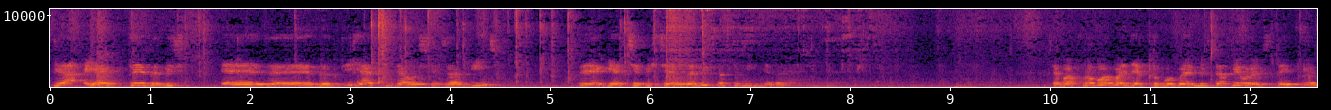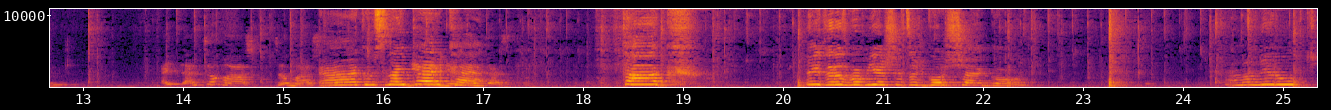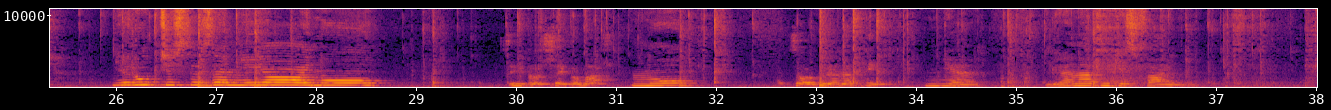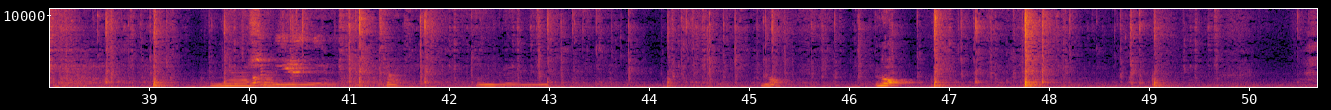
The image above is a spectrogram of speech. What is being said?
Ja, jak ty żebyś, e, że, że, jak ci dało się zabić, to jak ja ciebie chciałem zabić, to ty mi nie dałeś. Trzeba próbować, ja próbowałem i zabiłem z tej broni. A, a co masz? Co masz? A, jakąś Nie, nie, snajperkę! Tak! No i teraz mam jeszcze coś gorszego. No nie róbcie, nie róbcie se ze mnie jaj, no. Coś gorszego masz? No, A co, granatnik? nie. Granatnik jest fajny. Nie ma szans, że trafi tą bronię. No. No.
